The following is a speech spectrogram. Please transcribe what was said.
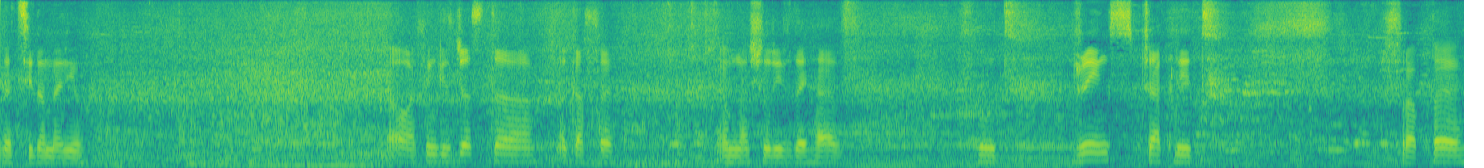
Let's see the menu. Oh, I think it's just uh, a cafe. I'm not sure if they have food, drinks, chocolate, frappe.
